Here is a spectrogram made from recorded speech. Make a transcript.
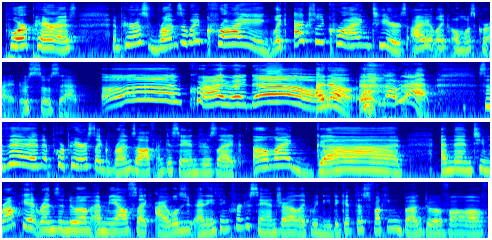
poor Paras and Paras runs away crying, like actually crying tears. I like almost cried. It was so sad. Oh, I'm crying right now. I know. It's so bad. So then poor Paris like runs off and Cassandra's like, "Oh my god." And then Team Rocket runs into him, and Meowth's like, I will do anything for Cassandra. Like, we need to get this fucking bug to evolve.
